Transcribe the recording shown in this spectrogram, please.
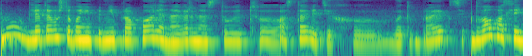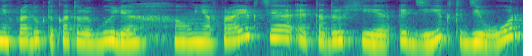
Ну, для того, чтобы они не пропали, наверное, стоит э, оставить их э, в этом проекте. Два последних продукта, которые были у меня в проекте, это духи Edict, Dior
